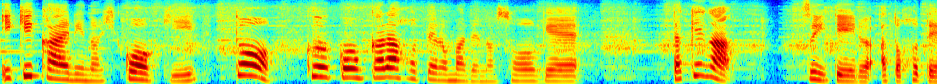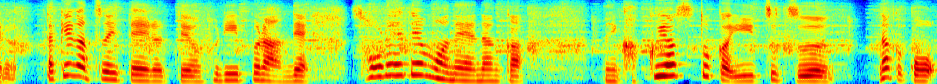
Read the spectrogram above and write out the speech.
行き帰りの飛行機と空港からホテルまでの送迎だけがついているあとホテルだけがついているっていうフリープランでそれでもねなんか何格安とか言いつつなんかこ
